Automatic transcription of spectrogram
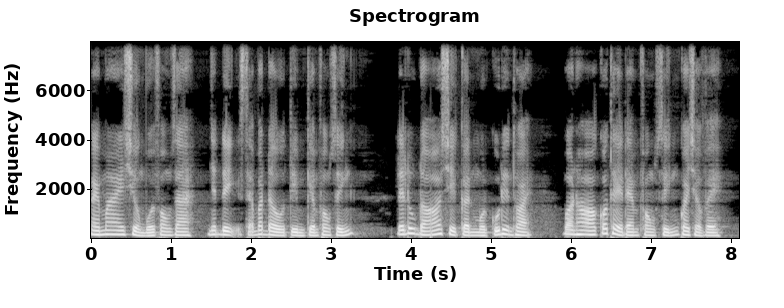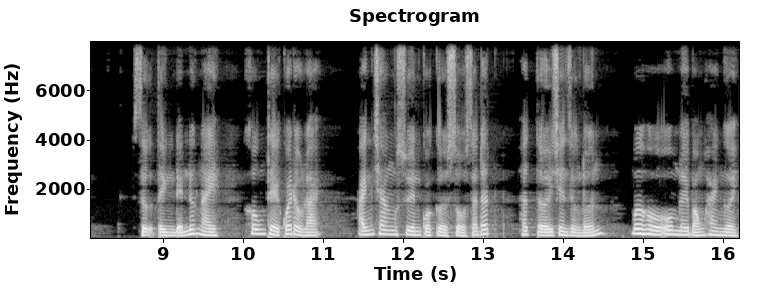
Ngày mai trưởng bối Phong gia nhất định sẽ bắt đầu tìm kiếm Phong Sính, đến lúc đó chỉ cần một cú điện thoại, bọn họ có thể đem Phong Sính quay trở về. Sự tình đến nước này không thể quay đầu lại, ánh trăng xuyên qua cửa sổ sát đất hất tới trên giường lớn, mơ hồ ôm lấy bóng hai người.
